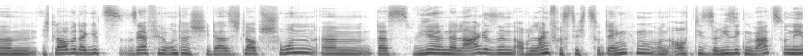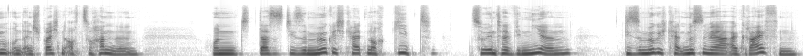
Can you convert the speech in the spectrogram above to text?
Ähm, ich glaube, da gibt es sehr viele Unterschiede. Also ich glaube schon, ähm, dass wir in der Lage sind, auch langfristig zu denken und auch diese Risiken wahrzunehmen und entsprechend auch zu handeln. Und dass es diese Möglichkeit noch gibt, zu intervenieren, diese Möglichkeit müssen wir ergreifen.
